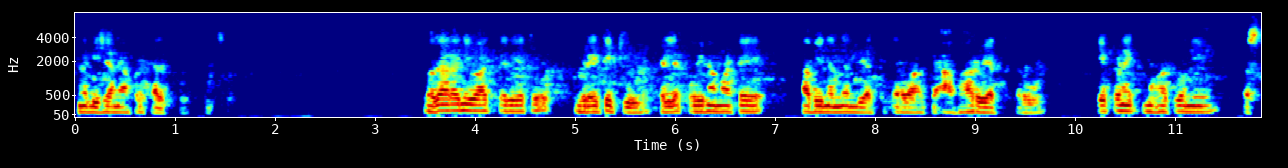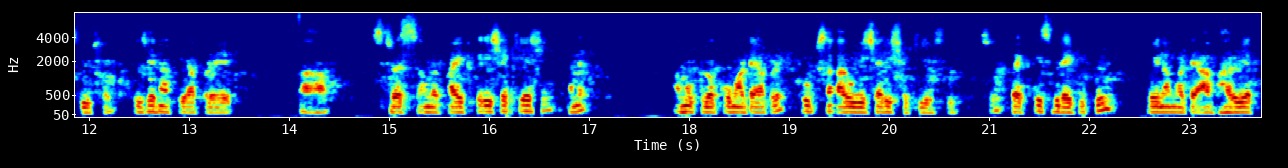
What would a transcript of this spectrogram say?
અને બીજાને આપણે હેલ્પ થઈ વધારાની વાત કરીએ તો ગ્રેટિટ્યુડ એટલે કોઈના માટે અભિનંદન વ્યક્ત કરવા કે આભાર વ્યક્ત કરવો, એ પણ એક મહત્વની વસ્તુ છે કે જેનાથી આપણે આ સ્ટ્રેસ સામે ફાઇટ કરી શકીએ છીએ અને અમુક લોકો માટે આપણે ખૂબ સારું વિચારી શકીએ છીએ. સો પ્રેક્ટિસ ગ્રેટિટ્યુડ કોઈના માટે આભાર વ્યક્ત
